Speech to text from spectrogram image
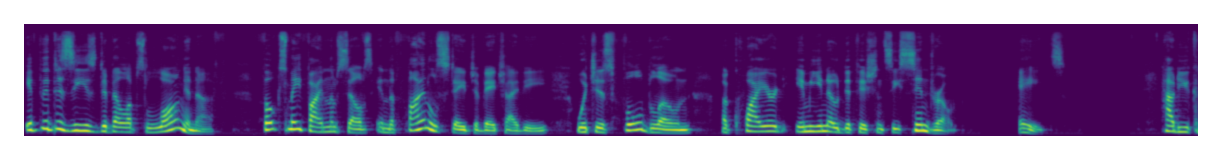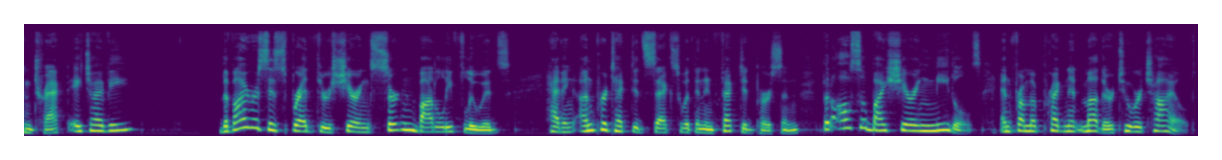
If the disease develops long enough, folks may find themselves in the final stage of HIV, which is full blown acquired immunodeficiency syndrome, AIDS. How do you contract HIV? The virus is spread through sharing certain bodily fluids, having unprotected sex with an infected person, but also by sharing needles and from a pregnant mother to her child.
